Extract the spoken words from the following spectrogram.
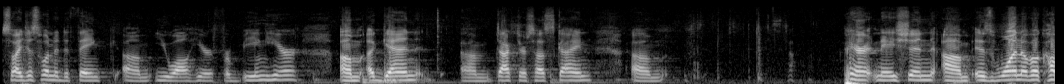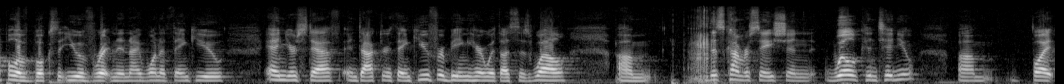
So I just wanted to thank um, you all here for being here. Um, Again, um, Dr. Suskind, um, Parent Nation um, is one of a couple of books that you have written, and I want to thank you and your staff, and Doctor, thank you for being here with us as well. Um, This conversation will continue, but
